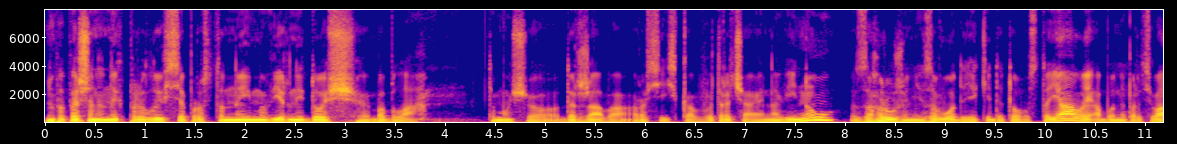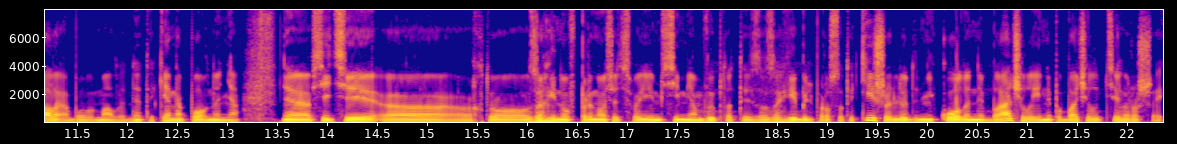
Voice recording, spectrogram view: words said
Ну, по-перше, на них пролився просто неймовірний дощ бабла тому що держава російська витрачає на війну загружені заводи, які до того стояли, або не працювали, або мали не таке наповнення. Е, всі ці, е, хто загинув, приносять своїм сім'ям виплати за загибель, просто такі, що люди ніколи не бачили і не побачили б ці грошей.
